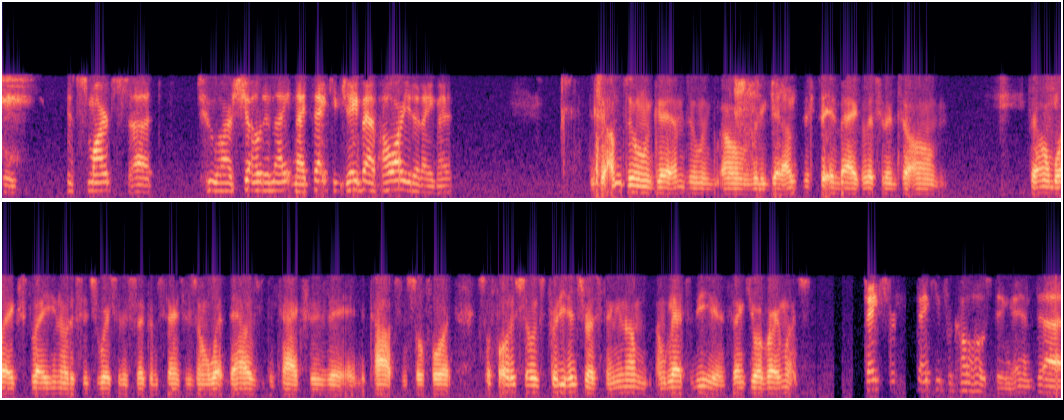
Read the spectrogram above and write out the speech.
his, his smarts uh, to our show tonight, and I thank you, JVAB. How are you tonight, man? I'm doing good. I'm doing um really good. I'm just sitting back listening to um the homeboy explain, you know, the situation and circumstances on what the hell is the taxes and, and the cops and so forth. So far, the show is pretty interesting. You know, I'm I'm glad to be here. Thank you all very much. Thanks for thank you for co-hosting and uh,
